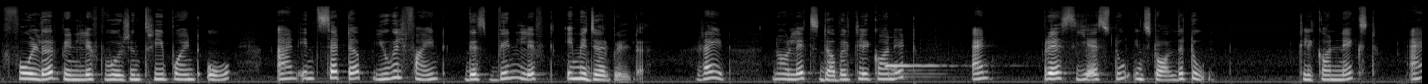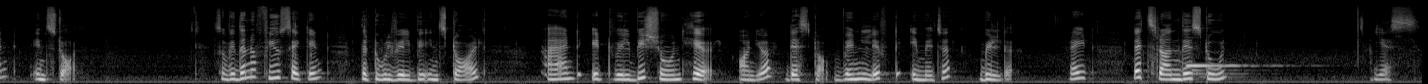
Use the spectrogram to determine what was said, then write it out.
folder WinLift version 3.0 and in setup you will find this WinLift imager builder, right. Now, let us double click on it and press yes to install the tool. Click on next and install. So, within a few seconds the tool will be installed and it will be shown here on your desktop WinLift Imager Builder right. Let us run this tool yes.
